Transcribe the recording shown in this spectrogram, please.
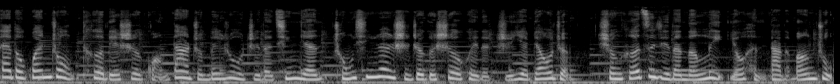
带动观众，特别是广大准备入职的青年，重新认识这个社会的职业标准，审核自己的能力有很大的帮助。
